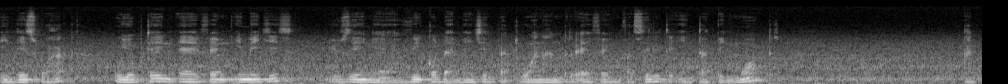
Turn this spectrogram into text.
in this work, we obtain AFM images using a Veeco dimension at 100 FM facility in tapping mode at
